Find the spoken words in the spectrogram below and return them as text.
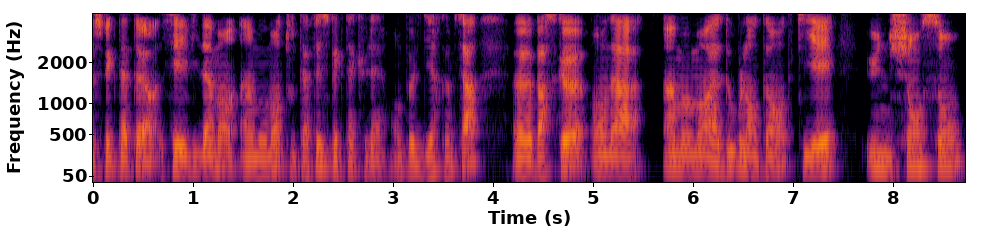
spectateur, c'est évidemment un moment tout à fait spectaculaire, on peut le dire comme ça, euh, parce que on a un moment à double entente qui est une chanson,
